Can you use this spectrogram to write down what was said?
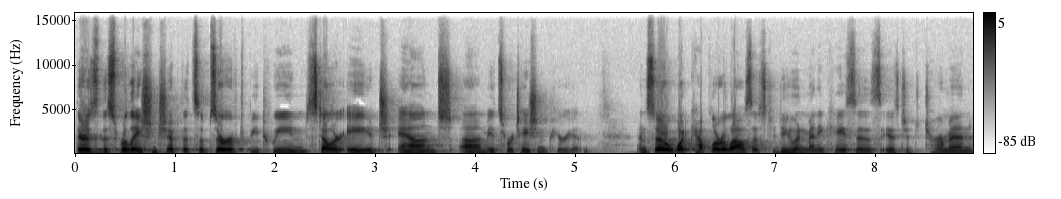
there's this relationship that's observed between stellar age and um, its rotation period. And so what Kepler allows us to do in many cases is to determine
